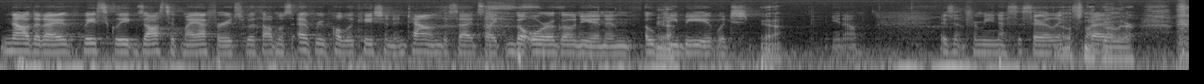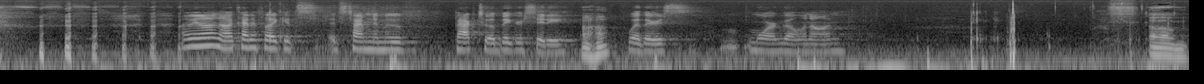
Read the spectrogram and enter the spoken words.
now that I've basically exhausted my efforts with almost every publication in town besides like the Oregonian and OPB, which Yeah. you know isn't for me necessarily. Let's not go there. I mean, I don't know. I kind of feel like it's it's time to move back to a bigger city Uh huh. where there's more going on. Um,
